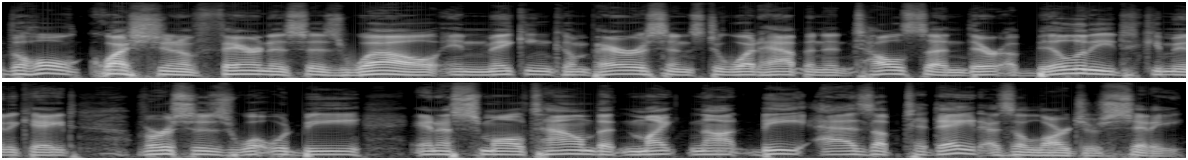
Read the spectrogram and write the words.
the whole question of fairness as well in making comparisons to what happened in Tulsa and their ability to communicate versus what would be in a small town that might not be as up to date as a larger city.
